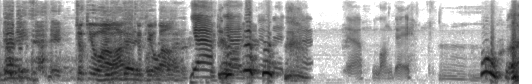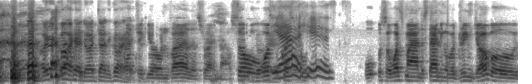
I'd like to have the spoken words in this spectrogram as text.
guys, took you a while don't huh? get it, took you a while. Yeah, yeah, it's been a bit, yeah, yeah, long day. Woo. go ahead, Ortani, go ahead. Patrick, you're on violence right now. So what's Yeah, question? he is. So what's my understanding of a dream job, or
